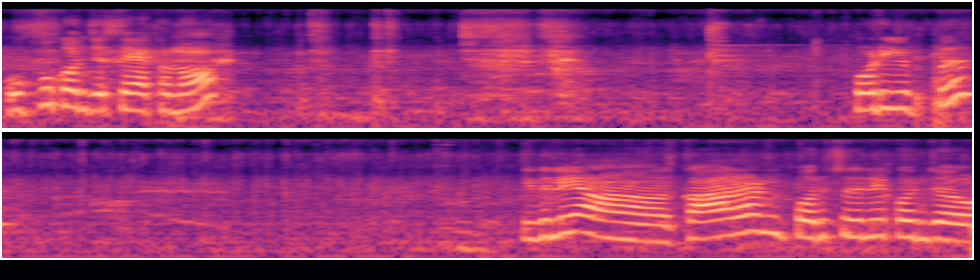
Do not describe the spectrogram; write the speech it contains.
உப்பு கொஞ்சம் சேர்க்கணும். பொடி உப்பு இதுலேயும் காளான் பொரிச்சதுலேயும் கொஞ்சம்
